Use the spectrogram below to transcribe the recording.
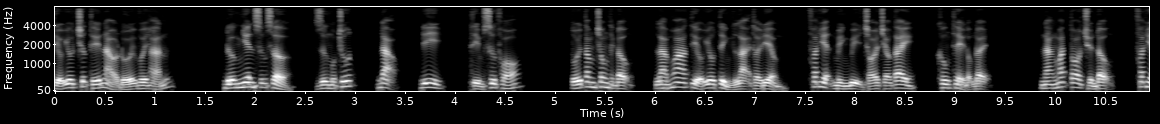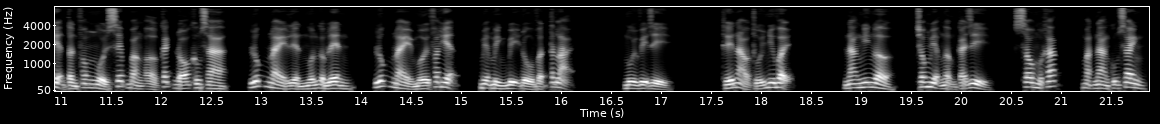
tiểu yêu trước thế nào đối với hắn. Đường nhiên sững sờ, dừng một chút, đạo, đi, tìm sư phó. Tối tăm trong thạch động, làm hoa tiểu yêu tỉnh lại thời điểm, phát hiện mình bị trói chéo tay, không thể động đậy. Nàng mắt to chuyển động, phát hiện tần phong ngồi xếp bằng ở cách đó không xa, lúc này liền muốn gầm lên, lúc này mới phát hiện, miệng mình bị đổ vật tắt lại. Mùi vị gì? Thế nào thúi như vậy? Nàng nghi ngờ, trong miệng ngậm cái gì sau một khắc, mặt nàng cũng xanh,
